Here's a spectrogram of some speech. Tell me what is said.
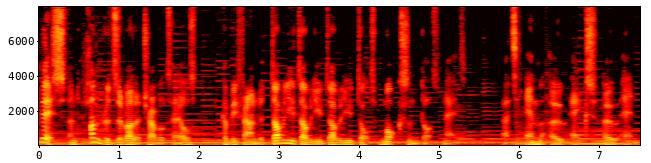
This and hundreds of other travel tales can be found at www.moxon.net. That's M O X O N.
